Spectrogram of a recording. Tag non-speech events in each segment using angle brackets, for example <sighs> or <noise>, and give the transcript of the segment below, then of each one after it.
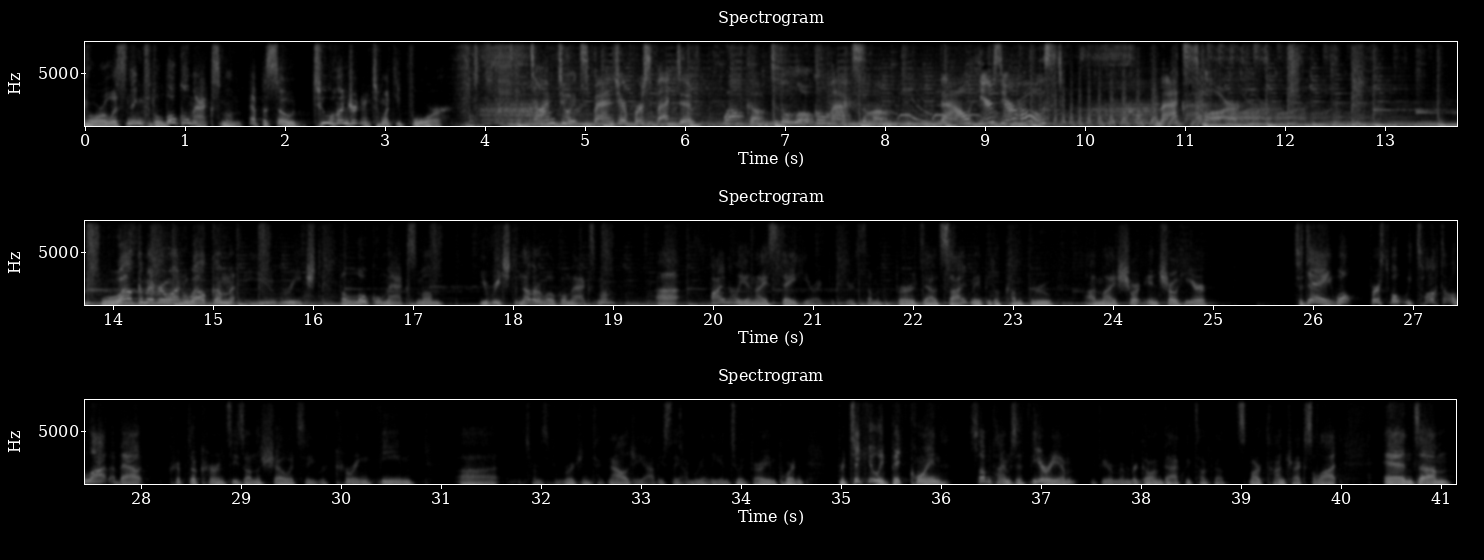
You're listening to the Local Maximum, episode 224. Time to expand your perspective. Welcome to the Local Maximum. Now, here's your host, Max Sklar. Welcome, everyone. Welcome. You've reached the Local Maximum. You've reached another Local Maximum. Uh, finally, a nice day here. I could hear some of the birds outside. Maybe it'll come through on my short intro here. Today, well, first of all, we talked a lot about cryptocurrencies on the show. It's a recurring theme uh, in terms of emerging technology. Obviously, I'm really into it. Very important, particularly Bitcoin, sometimes Ethereum. If you remember going back, we talked about smart contracts a lot. And um,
